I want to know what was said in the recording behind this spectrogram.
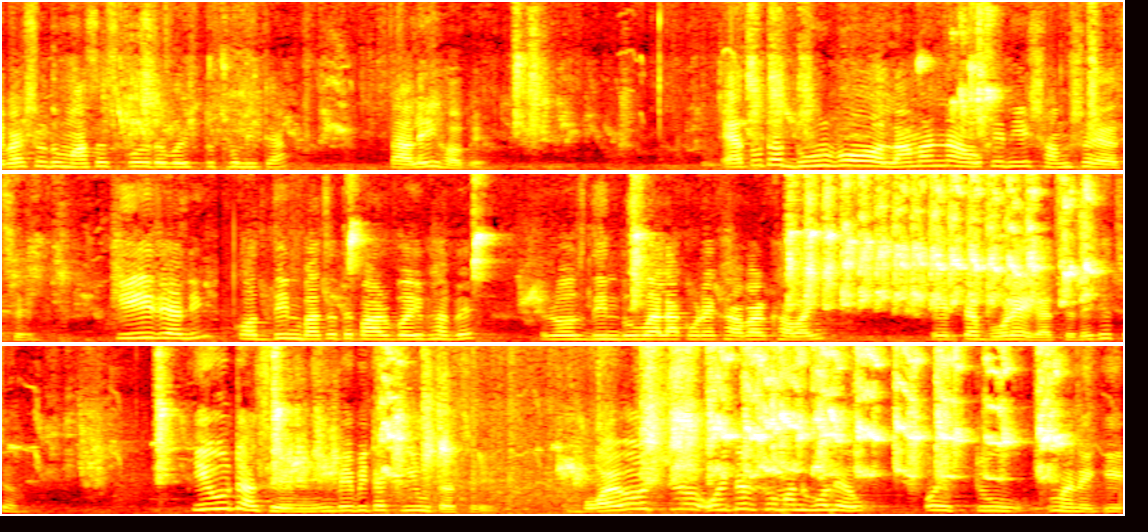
এবার শুধু মাসাজ করে দেবো একটু থলিটা, তাহলেই হবে। এতটা দুর্বল, আমার না ওকে নিয়ে সংশয় আছে। কি জানি কতদিন বাঁচাতে পারব এইভাবে। রোজ দিন দুবেলা করে খাবার খাওয়াই, পেটটা ভরে গেছে, দেখেছ? কিউট আছে এমনি বেবিটা কিউট আছে। বয়স ওইটার সমান হলেও ও একটু মানে কি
